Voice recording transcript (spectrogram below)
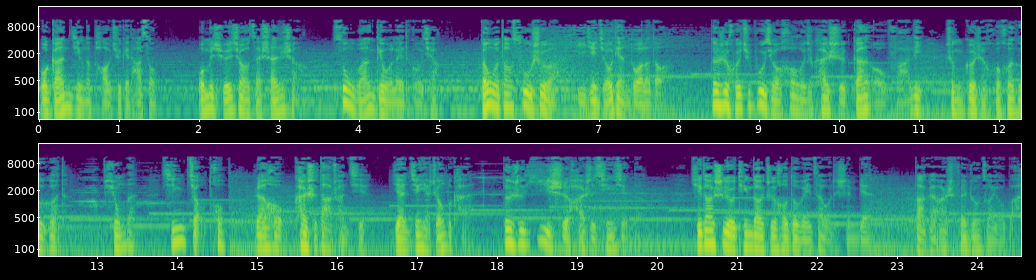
我赶紧的跑去给他送。我们学校在山上，送完给我累得够呛。等我到宿舍，已经九点多了都。但是回去不久后，我就开始干呕乏力，整个人浑浑噩噩的，胸闷，心绞痛，然后开始大喘气，眼睛也睁不开，但是意识还是清醒的。其他室友听到之后都围在我的身边，大概二十分钟左右吧，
